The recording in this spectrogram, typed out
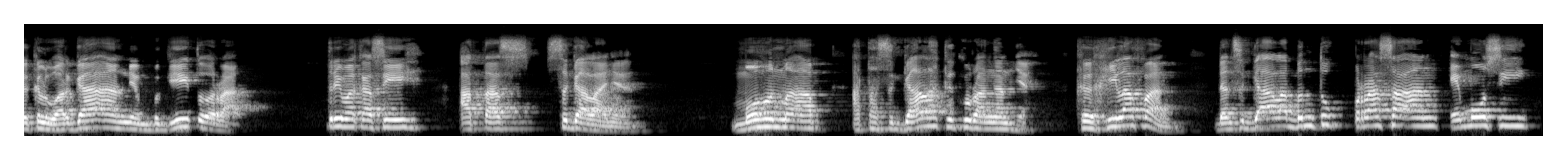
kekeluargaan yang begitu erat. Terima kasih atas segalanya. Mohon maaf atas segala kekurangannya, kehilafan, dan segala bentuk perasaan, emosi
